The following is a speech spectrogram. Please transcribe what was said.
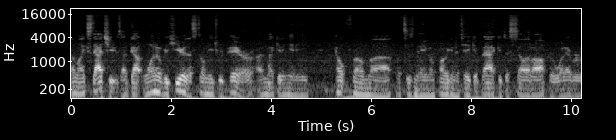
Unlike statues, I've got one over here that still needs repair. I'm not getting any help from uh, what's his name. I'm probably going to take it back and just sell it off or whatever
